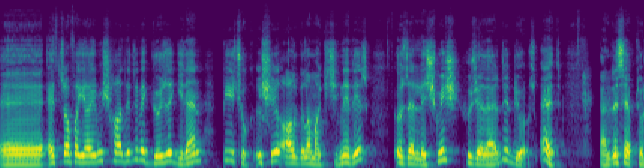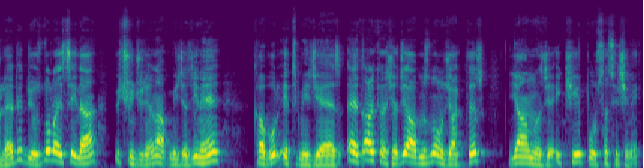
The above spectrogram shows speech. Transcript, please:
Ee, etrafa yayılmış haldedir ve göze giren birçok ışığı algılamak için nedir? Özelleşmiş hücrelerdir diyoruz. Evet. Yani reseptörlerde diyoruz. Dolayısıyla üçüncüleri ne yapmayacağız? Yine kabul etmeyeceğiz. Evet arkadaşlar cevabımız ne olacaktır? Yalnızca 2 Bursa seçeneği.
